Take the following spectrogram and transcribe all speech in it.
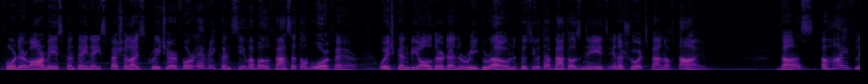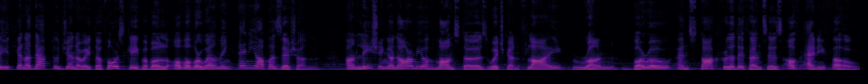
for their armies contain a specialized creature for every conceivable facet of warfare, which can be altered and regrown to suit a battle's needs in a short span of time. Thus, a hive fleet can adapt to generate a force capable of overwhelming any opposition, unleashing an army of monsters which can fly, run, burrow, and stalk through the defenses of any foe.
